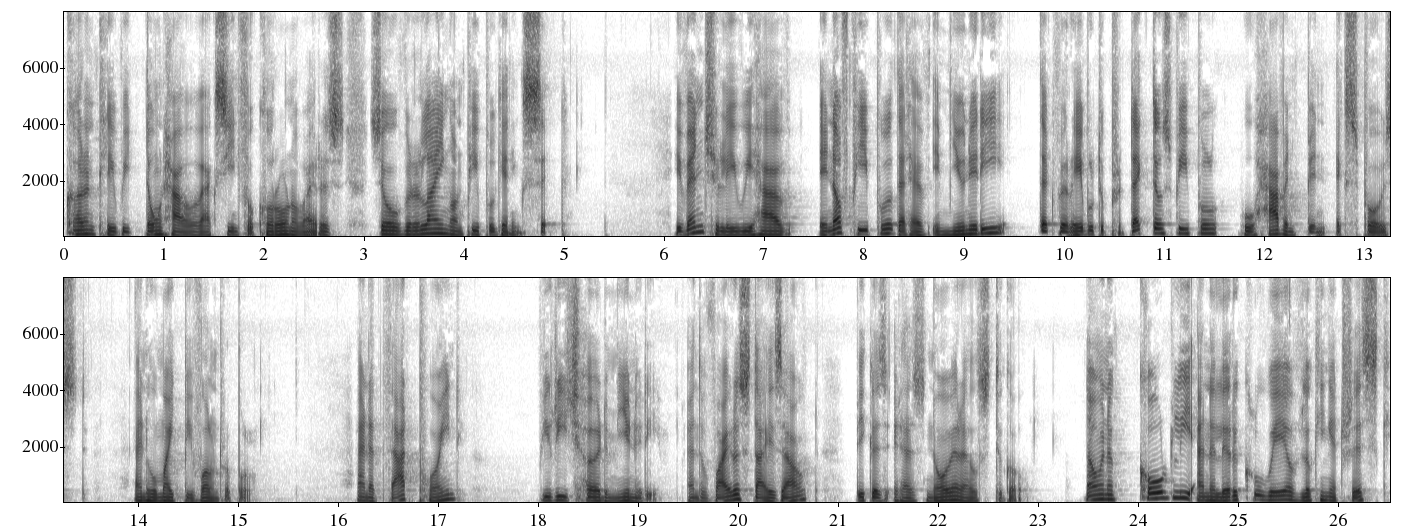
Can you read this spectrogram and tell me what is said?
currently we don't have a vaccine for coronavirus, so we're relying on people getting sick. Eventually, we have enough people that have immunity that we're able to protect those people who haven't been exposed and who might be vulnerable. And at that point, we reach herd immunity and the virus dies out because it has nowhere else to go. Now, in a coldly analytical way of looking at risk,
